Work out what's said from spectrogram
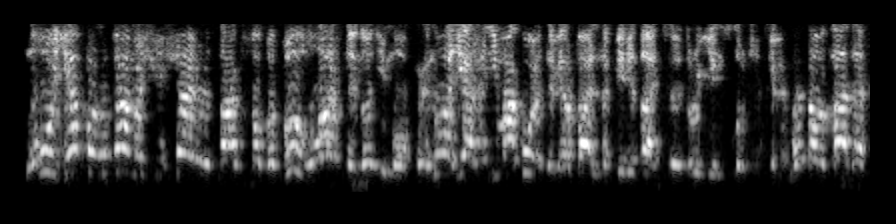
Ну, я по рукам ощущаю так, чтобы был влажный, но не мокрый. Ну, а я же не могу это вербально передать другим слушателям. Это вот надо,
